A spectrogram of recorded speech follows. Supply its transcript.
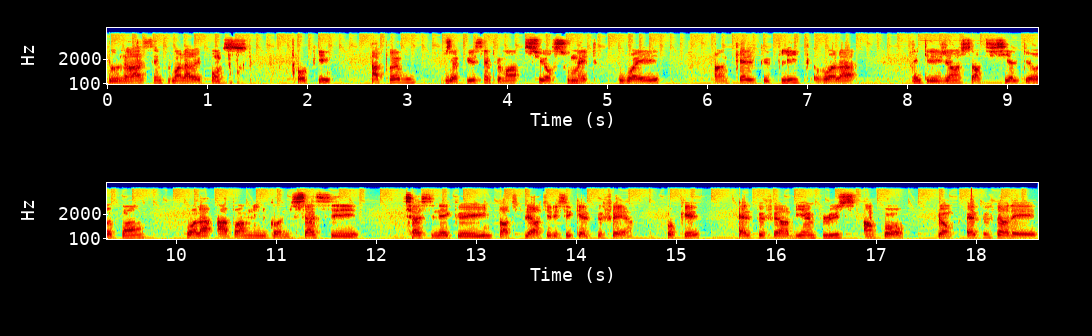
donnera simplement la réponse. OK. Après, vous, vous appuyez simplement sur soumettre. Vous voyez, en quelques clics, voilà, l'intelligence artificielle te répond voilà, Abraham Lincoln. Ça, c'est ça, ce n'est qu'une particularité de ce qu'elle peut faire. Ok? Elle peut faire bien plus encore. Donc, elle peut faire des,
